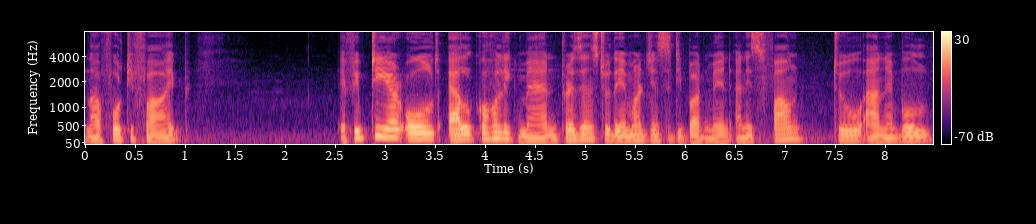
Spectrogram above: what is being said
Now 45. A 50 year old alcoholic man presents to the emergency department and is found to unable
